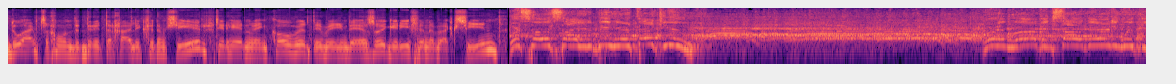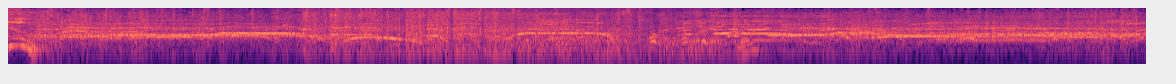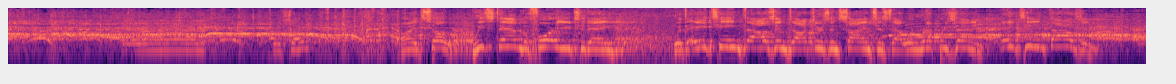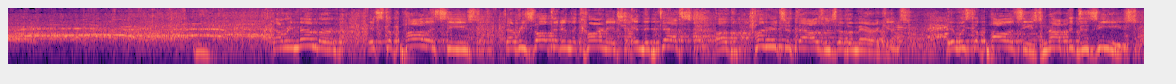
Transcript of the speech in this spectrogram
Du heibt sich um den dritten Heilig für den Schier. Wir hören wegen Covid, wegen der so geriefene Vakzin. We're so excited to be here. Thank you. We're in love and solidarity with you. Right, so we stand before you today with 18,000 doctors and scientists that we're representing. 18,000. Now remember, it's the policies that resulted in the carnage and the deaths of hundreds of thousands of Americans. It was the policies, not the disease.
